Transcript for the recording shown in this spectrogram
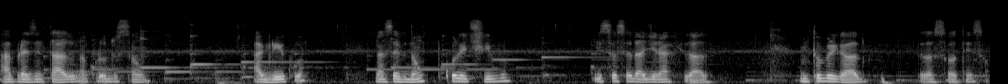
apresentado na produção agrícola, na servidão coletiva e sociedade hierarquizada. Muito obrigado pela sua atenção.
